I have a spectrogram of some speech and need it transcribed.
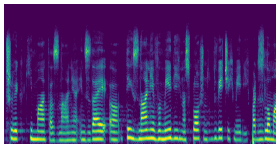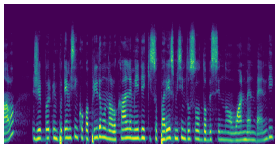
človeka, ki ima ta znanja. In zdaj uh, teh znanj v medijih, na splošno, tudi v večjih medijih, pač zelo malo. In potem, mislim, ko pa pridemo na lokalne medije, ki so pa res, mislim, to so dobesedno one-man bandi,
